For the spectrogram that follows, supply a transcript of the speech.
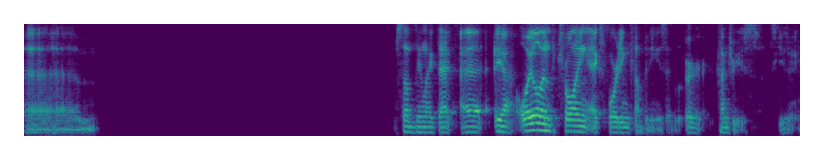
um, something like that. Uh, yeah, oil and petroleum exporting companies or countries, excuse me.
